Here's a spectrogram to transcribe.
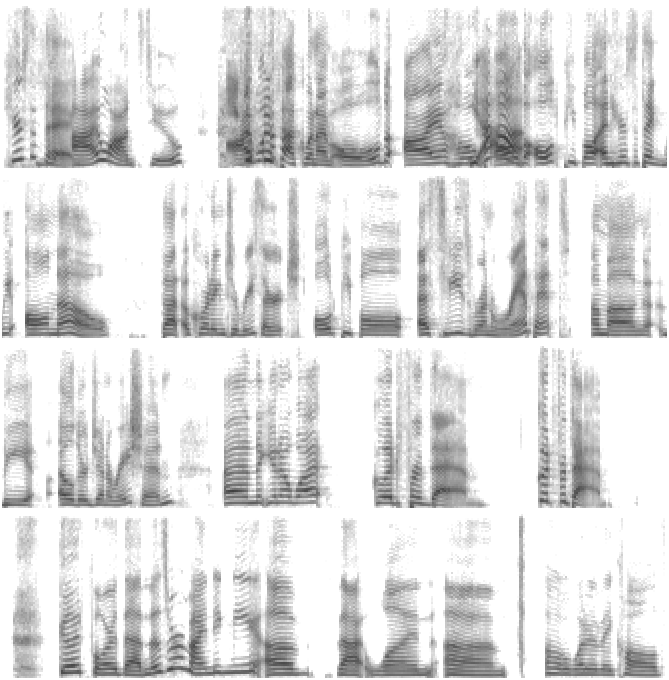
Here's the thing. I want to. I want to fuck when I'm old. I hope Yeah. all the old people. And here's the thing: we all know that according to research, old people STDs run rampant among the elder generation. And you know what? Good for them. Good for them. Good for them. Those are reminding me of that one. Um, oh, what are they called?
